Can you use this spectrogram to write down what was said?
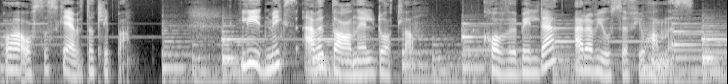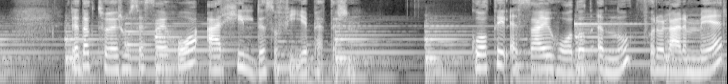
og har også skrevet og klippa. Lydmiks er ved Daniel Daatland. Coverbildet er av Josef Johannes. Redaktør hos SIH er Hilde Sofie Pettersen. Gå til sih.no for å lære mer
